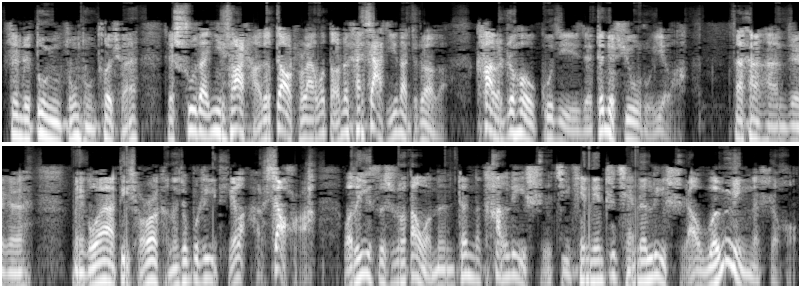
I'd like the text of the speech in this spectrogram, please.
甚至动用总统特权，这书在印刷厂就调出来，我等着看下集呢。就这个看了之后，估计这真就虚无主义了。再看看这个美国啊，地球啊，可能就不值一提了。笑话啊！我的意思是说，当我们真的看历史，几千年之前的历史啊，文明的时候，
